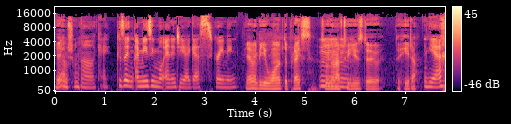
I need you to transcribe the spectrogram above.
Yeah, I'm sure. Oh, okay. Because I'm using more energy, I guess, screaming. Yeah, maybe you warm up the place, so we don't have to mm. use the the heater. Yeah.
